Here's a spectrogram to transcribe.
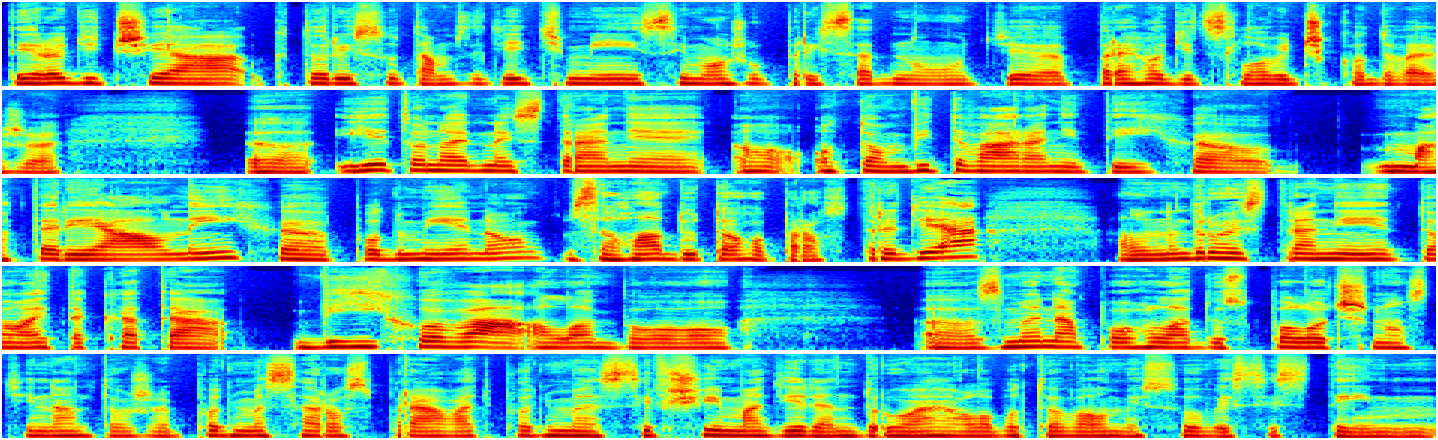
tí rodičia, ktorí sú tam s deťmi, si môžu prisadnúť, eh, prehodiť slovičko dve, že eh, je to na jednej strane o tom vytváraní tých materiálnych podmienok z hľadu toho prostredia, ale na druhej strane je to aj taká tá výchova alebo zmena pohľadu spoločnosti na to, že poďme sa rozprávať, poďme si všímať jeden druhého, lebo to veľmi súvisí s tým,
